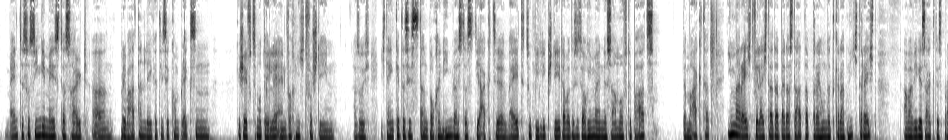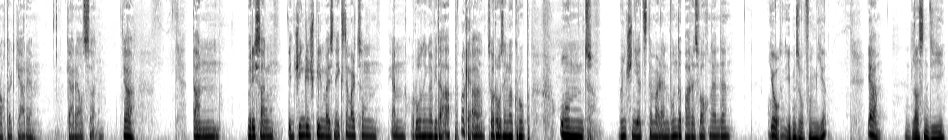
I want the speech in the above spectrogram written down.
meinte so sinngemäß, dass halt äh, Privatanleger diese komplexen Geschäftsmodelle einfach nicht verstehen. Also ich, ich denke, das ist dann doch ein Hinweis, dass die Aktie weit zu billig steht, aber das ist auch immer eine Sum of the Parts. Der Markt hat immer recht, vielleicht hat er bei der Startup 300 Grad nicht recht, aber wie gesagt, es braucht halt klare, klare Aussagen. Ja, dann würde ich sagen, den Jingle spielen wir das nächste Mal zum Herrn Rosinger wieder ab, okay. äh, zur Rosinger Group und wünschen jetzt einmal ein wunderbares Wochenende. jo, ebenso von mir. Ja, und lassen die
